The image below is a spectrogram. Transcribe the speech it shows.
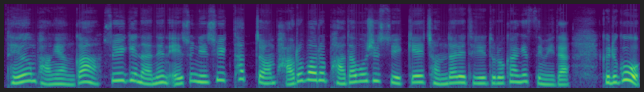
대응 방향과 수익이 나는 애순이 수익 타점 바로 바로 받아보실 수 있게 전달해 드리도록 하겠습니다. 그리고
